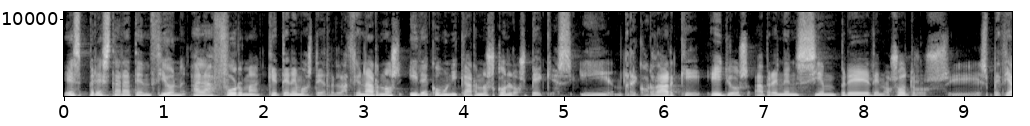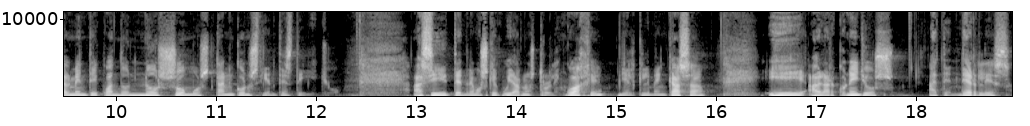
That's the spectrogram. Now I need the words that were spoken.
es prestar atención a la forma que tenemos de relacionarnos y de comunicarnos con los peques y recordar que ellos aprenden siempre de nosotros, especialmente cuando no somos tan conscientes de ello. Así tendremos que cuidar nuestro lenguaje y el clima en casa y hablar con ellos, atenderles,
